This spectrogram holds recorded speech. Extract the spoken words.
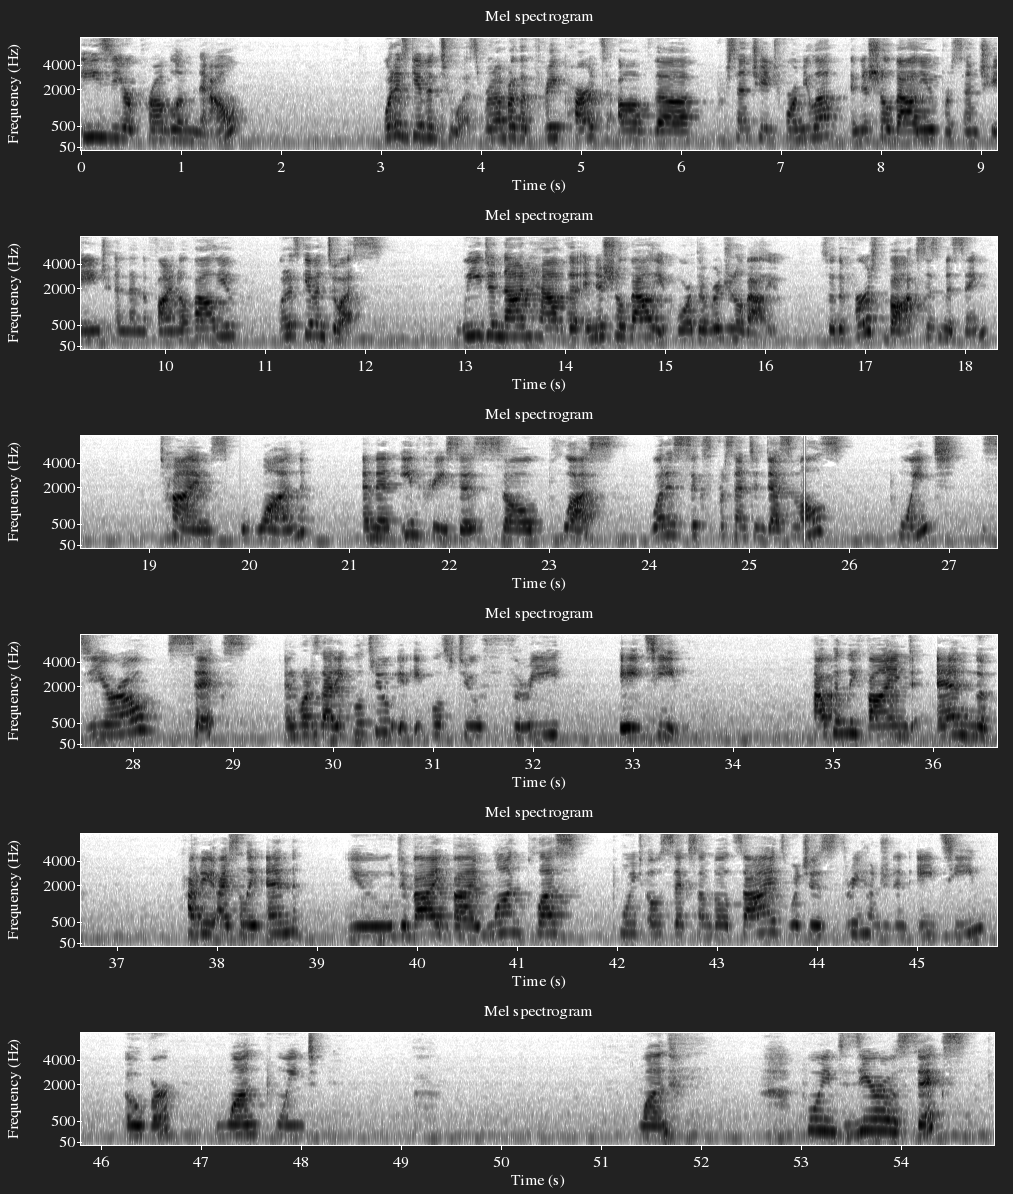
easier problem now. What is given to us? Remember the three parts of the percent change formula? Initial value, percent change, and then the final value. What is given to us? We did not have the initial value or the original value. So the first box is missing times 1 and then increases. So plus, what is 6% in decimals? 0.06 and what does that equal to? It equals to 318. How can we find n? How do you isolate n? You divide by 1 plus 0.06 on both sides, which is 318 over 1.06.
